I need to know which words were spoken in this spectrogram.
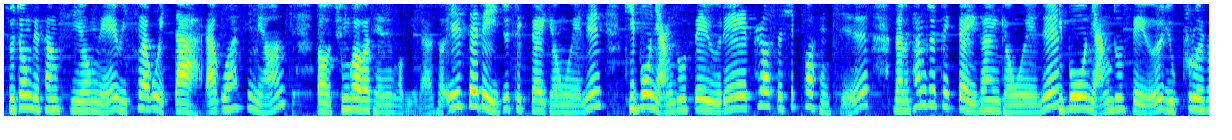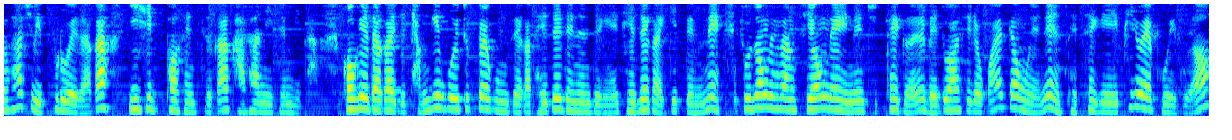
조정 대상 지역 내에 위치하고 있다라고 하시면 어, 중과가 되는 겁니다. 그래서 1세대 2주택자의 경우에는 기본 양도세율의 플러스 10%, 그 다음에 3주택자 이상인 경우에는 기본 양도세율 6%에서 42%에다가 20%가 가산이 됩니다. 거기에다가 이제 장기보유 특별공제가 배제되는 등의 제재가 있기 때문에 조정 대상 지역 내에 있는 주택을 매도하시려고 할 경우에는 대책이 필요해 보이고요.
